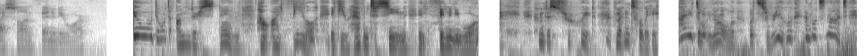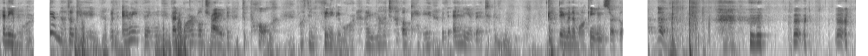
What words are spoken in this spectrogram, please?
I saw Infinity War. You don't understand how I feel if you haven't seen Infinity War. I'm destroyed mentally. I don't know what's real and what's not anymore. I am not okay with anything that Marvel tried to pull with Infinity War. I'm not okay with any of it. God damn it, I'm walking in circles.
